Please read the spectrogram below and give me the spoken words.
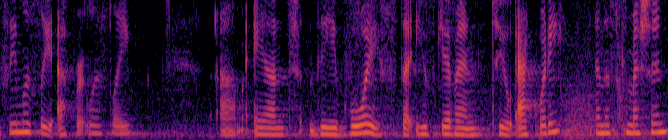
seamlessly, effortlessly, um, and the voice that you've given to equity in this commission,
